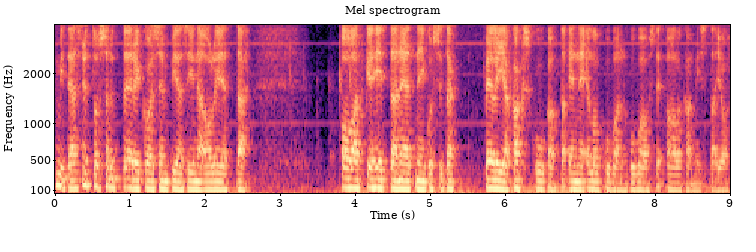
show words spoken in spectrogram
mitäs nyt tuossa nyt erikoisempia siinä oli, että ovat kehittäneet niinku sitä peliä kaksi kuukautta ennen elokuvan kuvausten alkamista jo,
